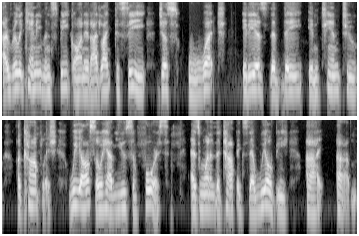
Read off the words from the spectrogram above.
I really can't even speak on it. I'd like to see just what it is that they intend to accomplish. We also have use of force as one of the topics that we'll be uh, um,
